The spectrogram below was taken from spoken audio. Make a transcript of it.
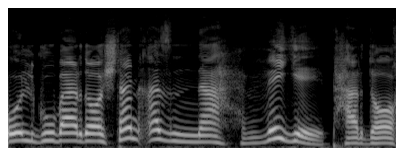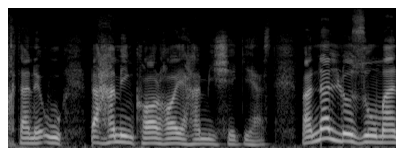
الگو برداشتن از نحوه پرداختن او به همین کارهای همیشگی است و نه لزوما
